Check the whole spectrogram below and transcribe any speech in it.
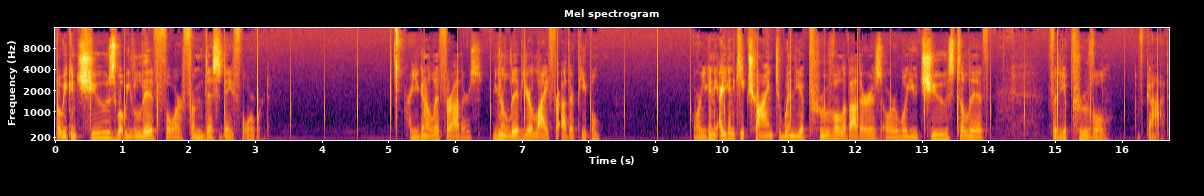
but we can choose what we live for from this day forward. Are you going to live for others? Are you going to live your life for other people? Or are you going to, are you going to keep trying to win the approval of others, or will you choose to live for the approval of God?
